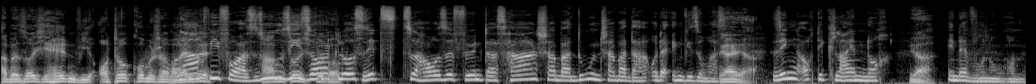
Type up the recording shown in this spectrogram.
Aber solche Helden wie Otto, komischerweise. Nach wie vor. Susi sorglos sitzt zu Hause, föhnt das Haar, Schabadu und Schabada oder irgendwie sowas. Ja, ja. Singen auch die Kleinen noch Ja. in der Wohnung rum.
